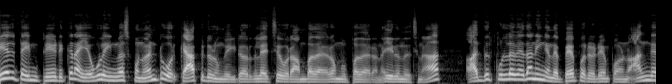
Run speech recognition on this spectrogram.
ரியல் டைம் ட்ரேடுக்கு நான் எவ்வளோ இன்வெஸ்ட் பண்ணுவேன்ட்டு ஒரு கேபிட்டல் உங்ககிட்ட ஒரு லட்சம் ஒரு ஐம்பதாயிரம் முப்பதாயிரம் இருந்துச்சுன்னா அதுக்குள்ளவே தான் நீங்கள் அந்த பேப்பர் ட்ரேட் பண்ணணும். அங்கே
